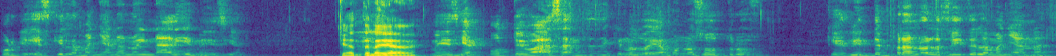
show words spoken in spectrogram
Porque es que en la mañana no hay nadie, me decían. Quédate la llave. Me decían, o te vas antes de que nos vayamos nosotros, que es bien temprano a las 6 de la mañana,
